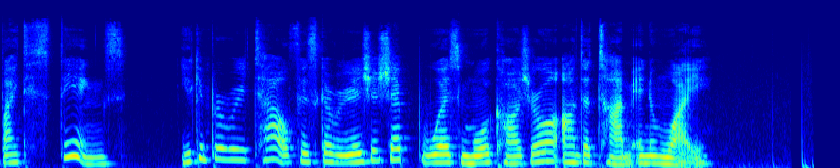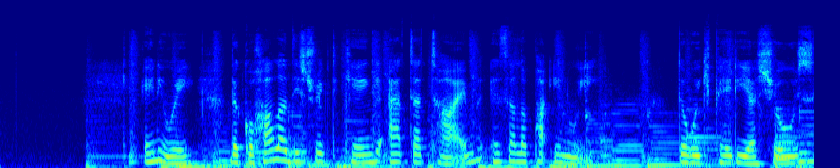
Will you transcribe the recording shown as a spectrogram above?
By these things, you can probably tell physical relationship was more casual on the time in Hawaii. Anyway, the Kohala district king at that time is Alapa'inui. The Wikipedia shows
